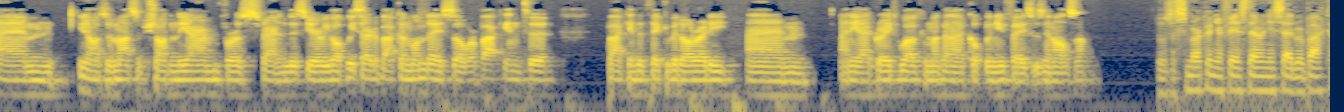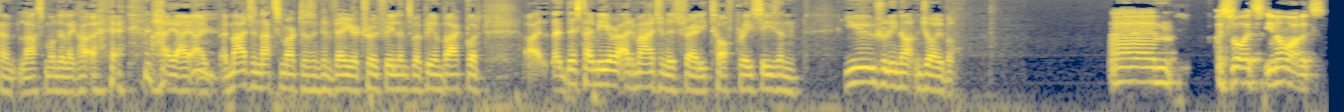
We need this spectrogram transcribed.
Um, you know, it's a massive shot in the arm for us starting this year. We got, we started back on Monday, so we're back into back in the thick of it already. Um, and yeah, great to welcome a, a couple of new faces in also. There was a smirk on your face there when you said we're back on last Monday. Like I, I, I imagine that smirk doesn't convey your true feelings about being back. But uh, this time of year, I'd imagine is fairly tough pre-season. Usually not enjoyable. Um, I suppose it's you know what it's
